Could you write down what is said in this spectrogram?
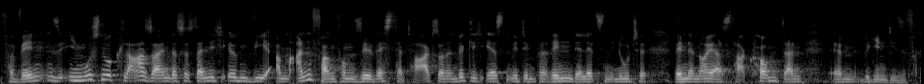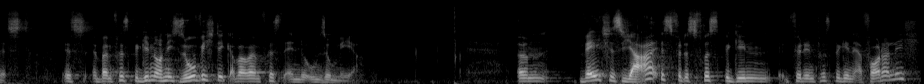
verwenden. Ihnen muss nur klar sein, dass es dann nicht irgendwie am Anfang vom Silvestertag, sondern wirklich erst mit dem Verrinnen der letzten Minute, wenn der Neujahrstag kommt, dann ähm, beginnt diese Frist. Ist beim Fristbeginn noch nicht so wichtig, aber beim Fristende umso mehr. Ähm, welches Jahr ist für, das Fristbeginn, für den Fristbeginn erforderlich?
